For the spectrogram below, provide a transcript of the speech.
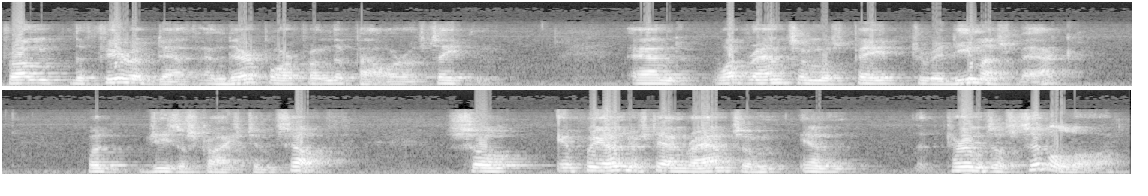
from the fear of death and therefore from the power of Satan. And what ransom was paid to redeem us back? Was Jesus Christ himself. So if we understand ransom in terms of civil law,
